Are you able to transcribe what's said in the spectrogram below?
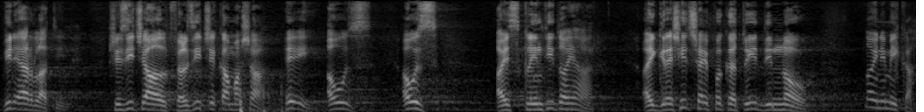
vine iar la tine. Și zice altfel, zice cam așa, hei, auzi, auzi, ai sclintit-o iar, ai greșit și ai păcătuit din nou. Nu-i nimica,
